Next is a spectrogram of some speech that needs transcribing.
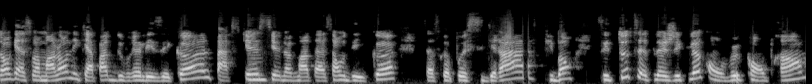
Donc, à ce moment-là, on est capable d'ouvrir les écoles parce que Mm. s'il y a une augmentation des cas, ça sera pas si grave. Puis bon, c'est toute cette logique-là qu'on veut comprendre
